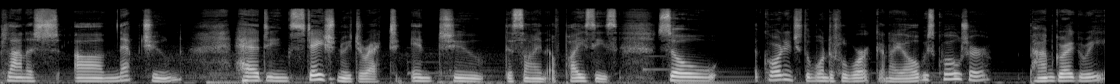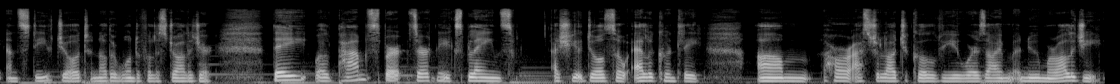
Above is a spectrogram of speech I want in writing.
planet um, Neptune heading stationary direct into the sign of Pisces. So according to the wonderful work, and I always quote her, Pam Gregory and Steve Judd, another wonderful astrologer, they, well, Pam certainly explains, as she does so eloquently, um, her astrological view, whereas I'm a numerology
